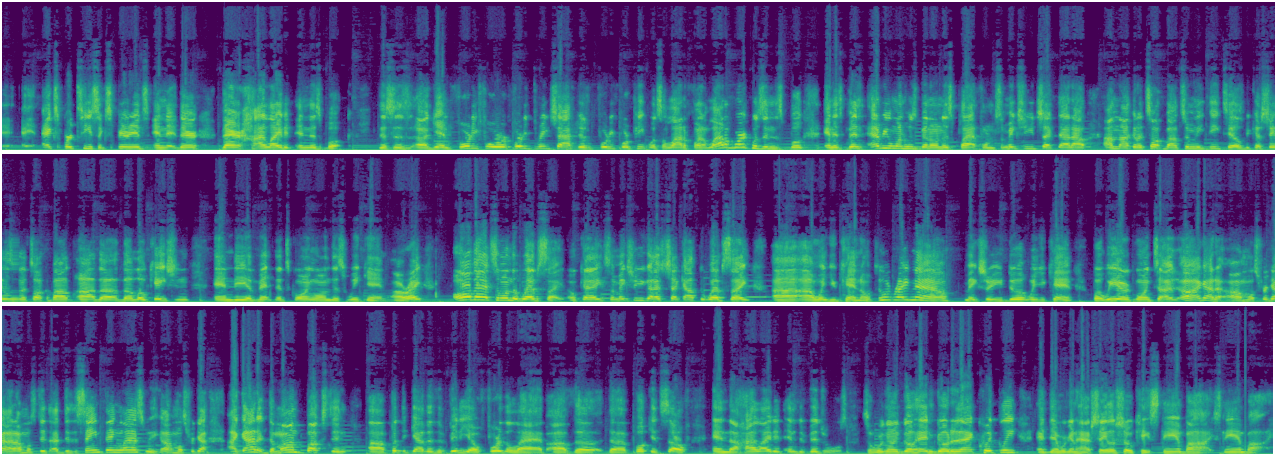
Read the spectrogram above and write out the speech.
expertise experience and they're they're highlighted in this book this is uh, again 44 43 chapters 44 people it's a lot of fun a lot of work was in this book and it's been everyone who's been on this platform so make sure you check that out i'm not going to talk about too many details because shayla's going to talk about uh, the the location and the event that's going on this weekend all right all that's on the website. Okay, so make sure you guys check out the website uh, uh, when you can. Don't do it right now. Make sure you do it when you can. But we are going to. Oh, I got it. Almost forgot. I almost did. I did the same thing last week. I almost forgot. I got it. Demond Buxton uh, put together the video for the lab of the the book itself and the highlighted individuals. So we're going to go ahead and go to that quickly, and then we're going to have Shayla Showcase. Stand by. Stand by.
